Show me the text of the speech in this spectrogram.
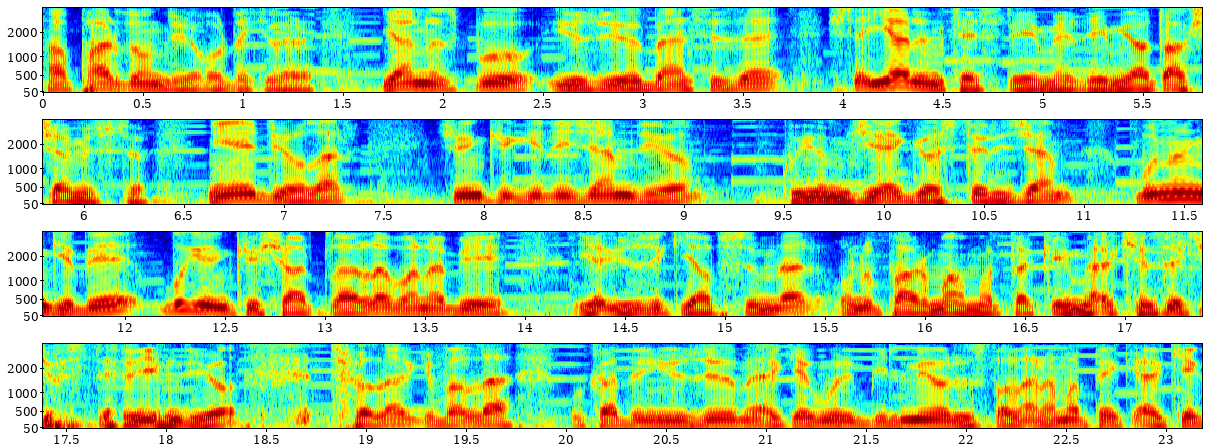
Ha pardon diyor oradakilere. Yalnız bu yüzüğü ben size işte yarın teslim edeyim ya da akşamüstü. Niye diyorlar? Çünkü gideceğim diyor. Kuyumcuya göstereceğim. Bunun gibi bugünkü şartlarla bana bir yüzük yapsınlar. Onu parmağıma takayım herkese göstereyim diyor. Diyorlar ki valla bu kadın yüzüğü mü erkek mi bilmiyoruz falan ama pek erkek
